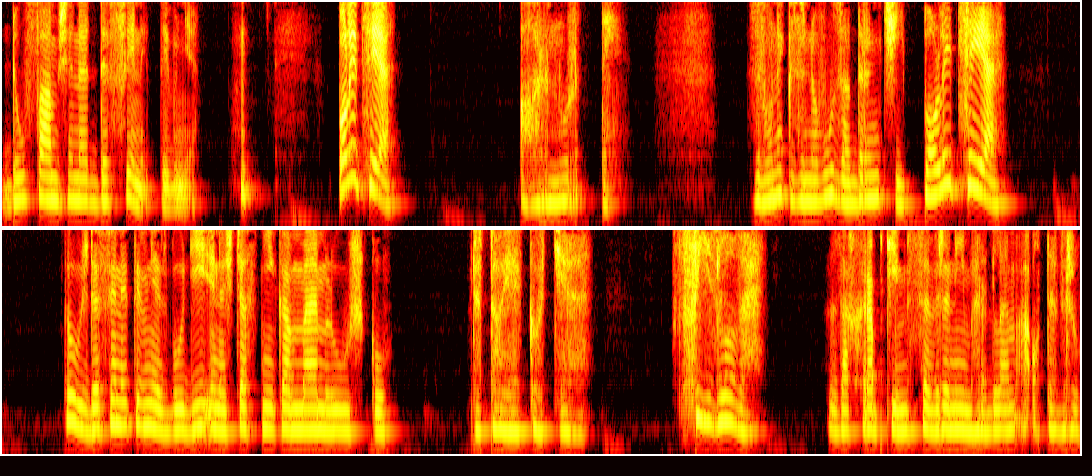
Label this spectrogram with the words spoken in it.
Doufám, že ne definitivně. Hm. Policie! Ornurty. Zvonek znovu zadrnčí. Policie! To už definitivně zbudí i nešťastníka v mém lůžku. Kdo to je, kotě? Fízlové. Zachraptím sevřeným hrdlem a otevřu.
